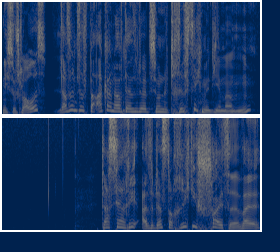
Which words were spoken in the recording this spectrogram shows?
nicht so schlau ist? Lass uns das beackern auf der Situation, du triffst dich mit jemandem. Das ist ja, also das ist doch richtig scheiße, weil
